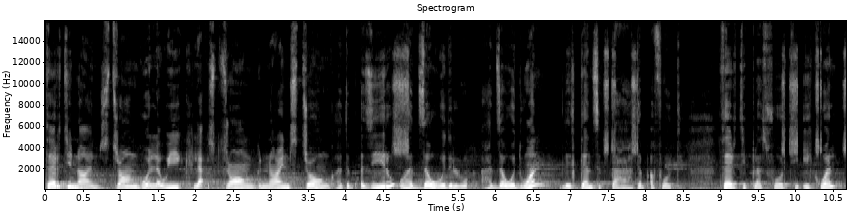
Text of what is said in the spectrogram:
39 strong ولا weak لا strong 9 strong. هتبقى 0 وهتزود ألو... هتزود 1 لل tens بتاعها هتبقى 40 30 plus 40 equal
